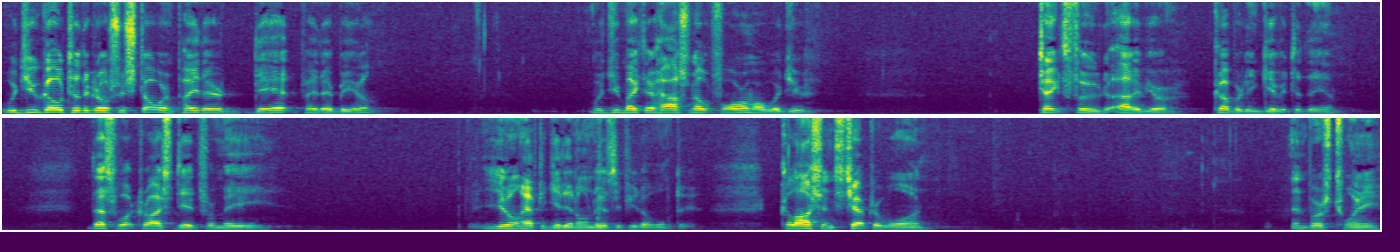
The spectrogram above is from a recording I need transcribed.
Would you go to the grocery store and pay their debt, pay their bill? Would you make their house note for them, or would you take the food out of your cupboard and give it to them? That's what Christ did for me. You don't have to get in on this if you don't want to. Colossians chapter 1 and verse 20.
